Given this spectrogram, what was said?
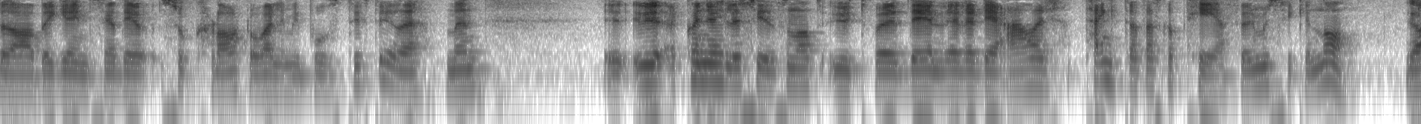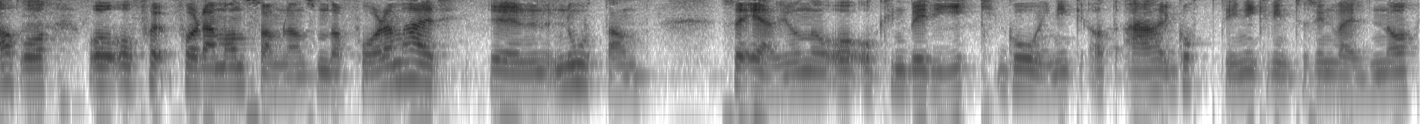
da begrensninger. Det er så klart òg veldig mye positivt i det. Men eh, jeg kan jo heller si det sånn at utfor det, eller det jeg har tenkt, at jeg skal tilføre musikken nå. Ja. Og, og, og for, for de ensemblene som da får de her eh, notene, så er det jo noe å, å kunne berike, gå inn i At jeg har gått inn i Kvintus sin verden og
